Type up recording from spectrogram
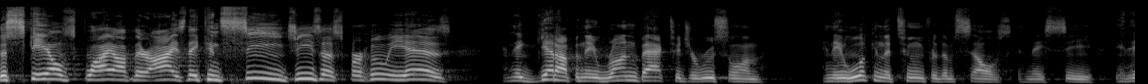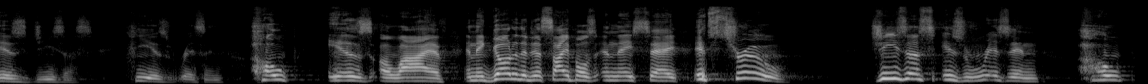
The scales fly off their eyes. They can see Jesus for who he is. And they get up and they run back to Jerusalem and they look in the tomb for themselves and they see it is Jesus. He is risen. Hope is alive. And they go to the disciples and they say, It's true. Jesus is risen. Hope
